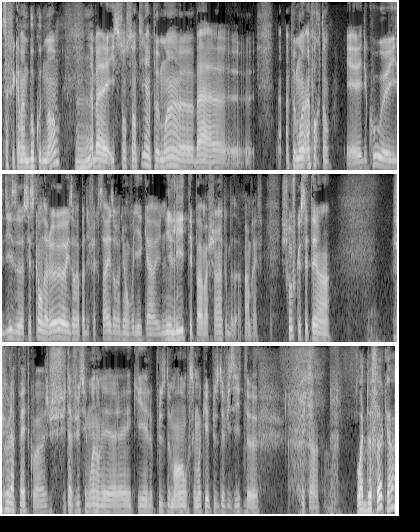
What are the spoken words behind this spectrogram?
ça fait quand même beaucoup de membres. Mhm. Eh ben, ils se sont sentis un peu moins euh, bah euh, un peu moins importants. Et du coup, euh, ils se disent euh, c'est scandaleux, ils auraient pas dû faire ça, ils auraient dû envoyer qu'à une élite et pas machin et tout. Enfin bref, je trouve que c'était un, je me la pète quoi. Je suis t'as vu, c'est moi dans les qui est le plus de membres, c'est moi qui ai le plus de visites. Euh... Putain. What the fuck hein?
